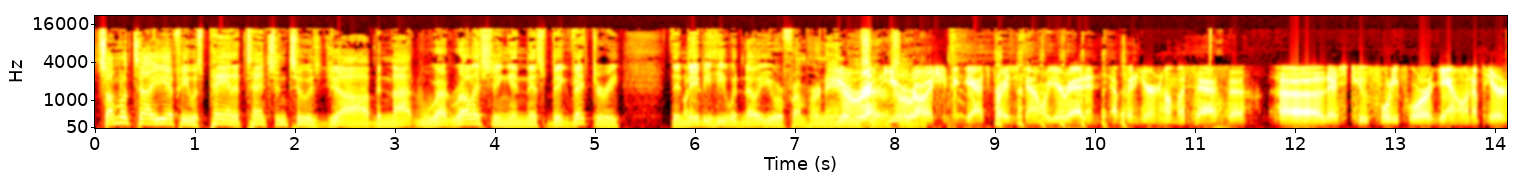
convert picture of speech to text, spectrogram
So I'm going to tell you, if he was paying attention to his job and not re- relishing in this big victory, then maybe he would know you were from Hernando. You're re- you were relishing the gas prices down where you're at, and up in here in Homosassa, uh, there's two forty four a gallon up here.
